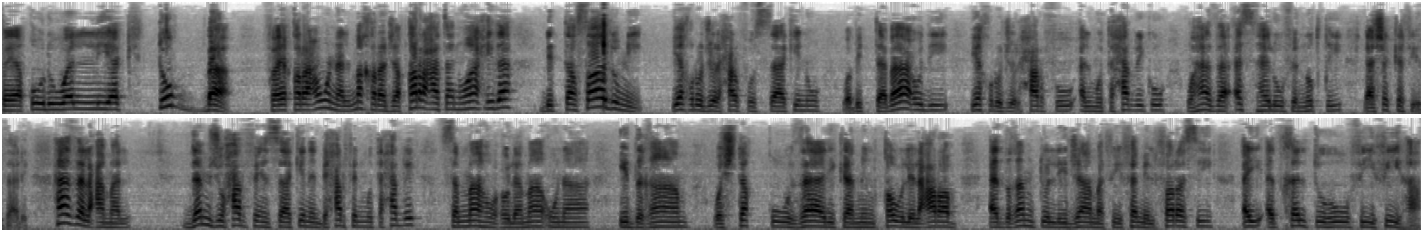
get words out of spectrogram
فيقول وليكتب. فيقرعون المخرج قرعة واحدة بالتصادم. يخرج الحرف الساكن وبالتباعد يخرج الحرف المتحرك وهذا أسهل في النطق لا شك في ذلك. هذا العمل دمج حرف ساكن بحرف متحرك سماه علماؤنا إدغام واشتقوا ذلك من قول العرب أدغمت اللجام في فم الفرس أي أدخلته في فيها.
